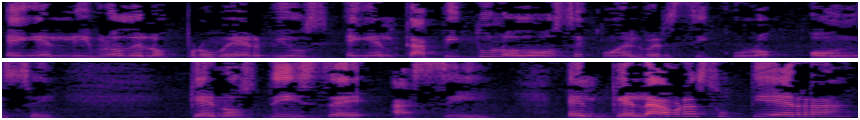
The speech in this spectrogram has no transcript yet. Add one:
en el libro de los Proverbios, en el capítulo 12 con el versículo 11, que nos dice así, el que labra su tierra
